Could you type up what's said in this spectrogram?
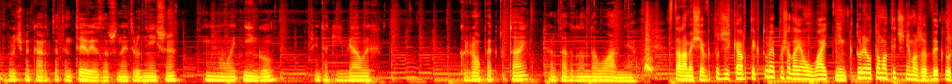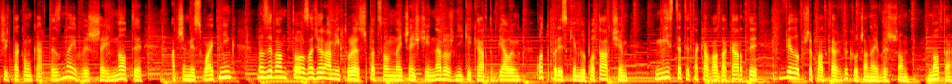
Obróćmy kartę, ten tył jest zawsze najtrudniejszy. Nie ma whiteningu, czyli takich białych kropek tutaj. Karta wygląda ładnie. Staramy się wykluczyć karty, które posiadają whitening, który automatycznie może wykluczyć taką kartę z najwyższej noty. A czym jest whitening? Nazywam to zadziorami, które szpecą najczęściej narożniki kart białym odpryskiem lub otarciem. Niestety taka wada karty w wielu przypadkach wyklucza najwyższą notę.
